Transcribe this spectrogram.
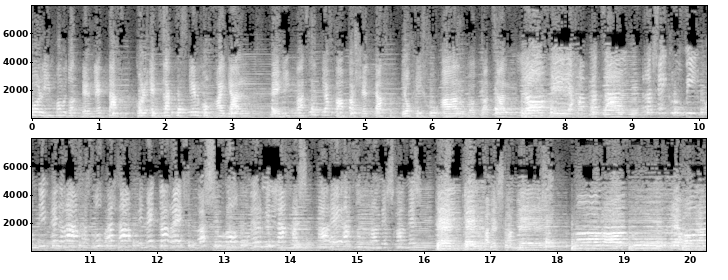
שיבולים עומדות במתח, כל עת זקוף כמו חייל, והתמצאות יפה בשטח, יוכיחו ערוגות בצל, יוכיח הבצל. ראשי כרובים עומדים אין רחש, זבוב על אף אין מגרש, בשורות עובר מן לחש, הרי אחזו חמש חמש. כן, כן, חמש חמש. הורה כרוב והורה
